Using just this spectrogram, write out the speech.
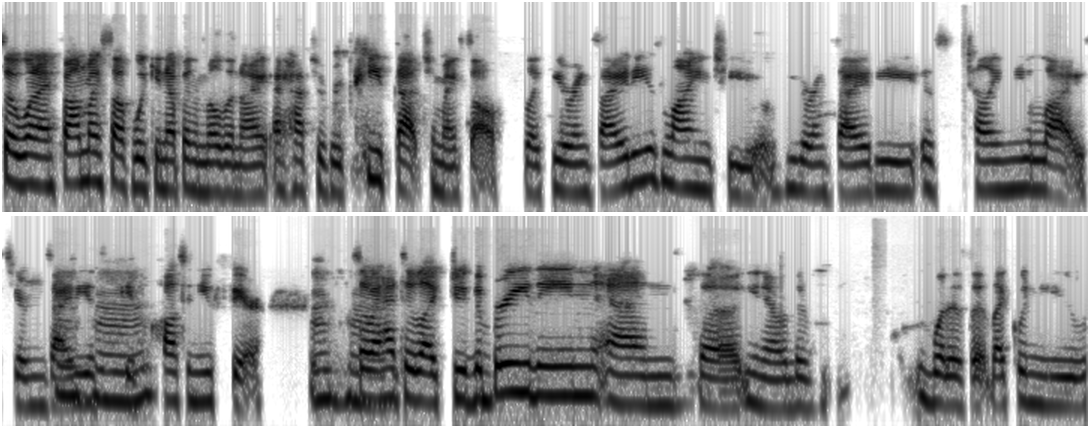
so when I found myself waking up in the middle of the night, I had to repeat that to myself. Like your anxiety is lying to you. Your anxiety is telling you lies. Your anxiety mm-hmm. is causing you fear. Mm-hmm. So I had to like do the breathing and the, you know, the what is it like when you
